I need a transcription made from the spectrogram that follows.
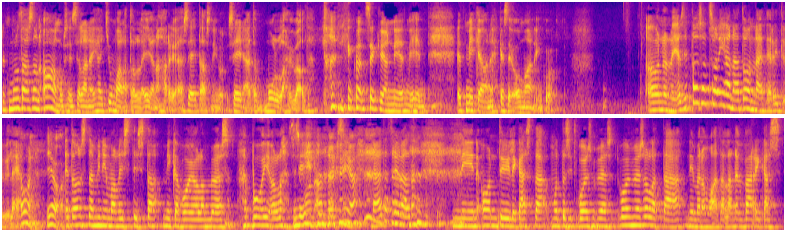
No kun mulla taas on aamuisin sellainen ihan jumalaton leijonaharja ja se ei taas niinku, se ei näytä mulla hyvältä. niinku, että sekin on niin, että, mihin, että mikä on ehkä se oma niinku, On, on. Ja sitten toisaalta se on ihanaa, että on näitä eri tyylejä. On, joo. Että on sitä minimalistista, mikä voi olla myös, voi olla, siis Niin. on anteeksi, näytät hyvältä, niin on tyylikästä, mutta sitten voi myös, voi myös olla tämä nimenomaan tällainen värikäs,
